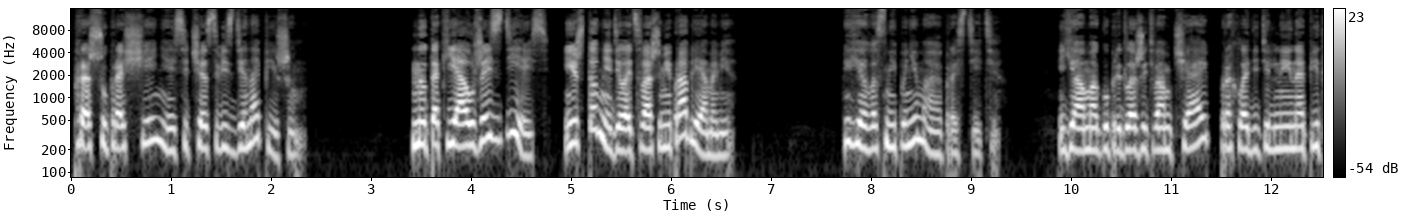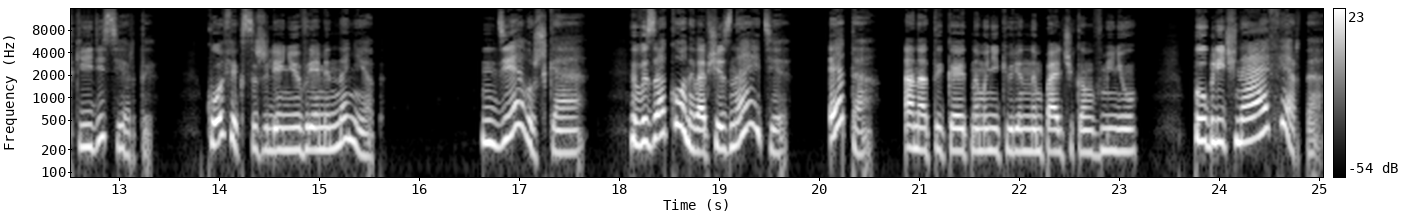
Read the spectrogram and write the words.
Прошу прощения, сейчас везде напишем. Ну так я уже здесь. И что мне делать с вашими проблемами? Я вас не понимаю, простите. Я могу предложить вам чай, прохладительные напитки и десерты. Кофе, к сожалению, временно нет. Девушка, вы законы вообще знаете? Это, она тыкает на маникюренным пальчиком в меню, публичная оферта.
